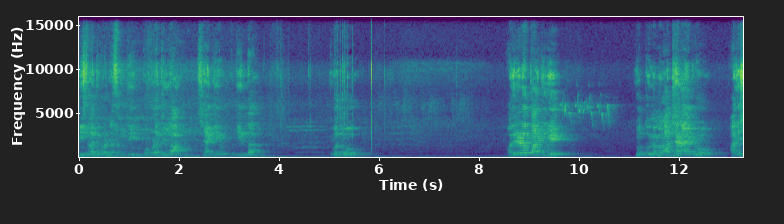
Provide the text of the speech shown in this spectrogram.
ಮೀಸಲಾತಿ ಹೋರಾಟ ಸಮಿತಿ ಕೊಪ್ಪಳ ಜಿಲ್ಲಾ ಶಾಖೆ ವತಿಯಿಂದ ಇವತ್ತು ಹದಿನೇಳನೇ ತಾರೀಕಿಗೆ ಇವತ್ತು ನಮ್ಮ ರಾಜ್ಯ ನಾಯಕರು ಆದೇಶ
